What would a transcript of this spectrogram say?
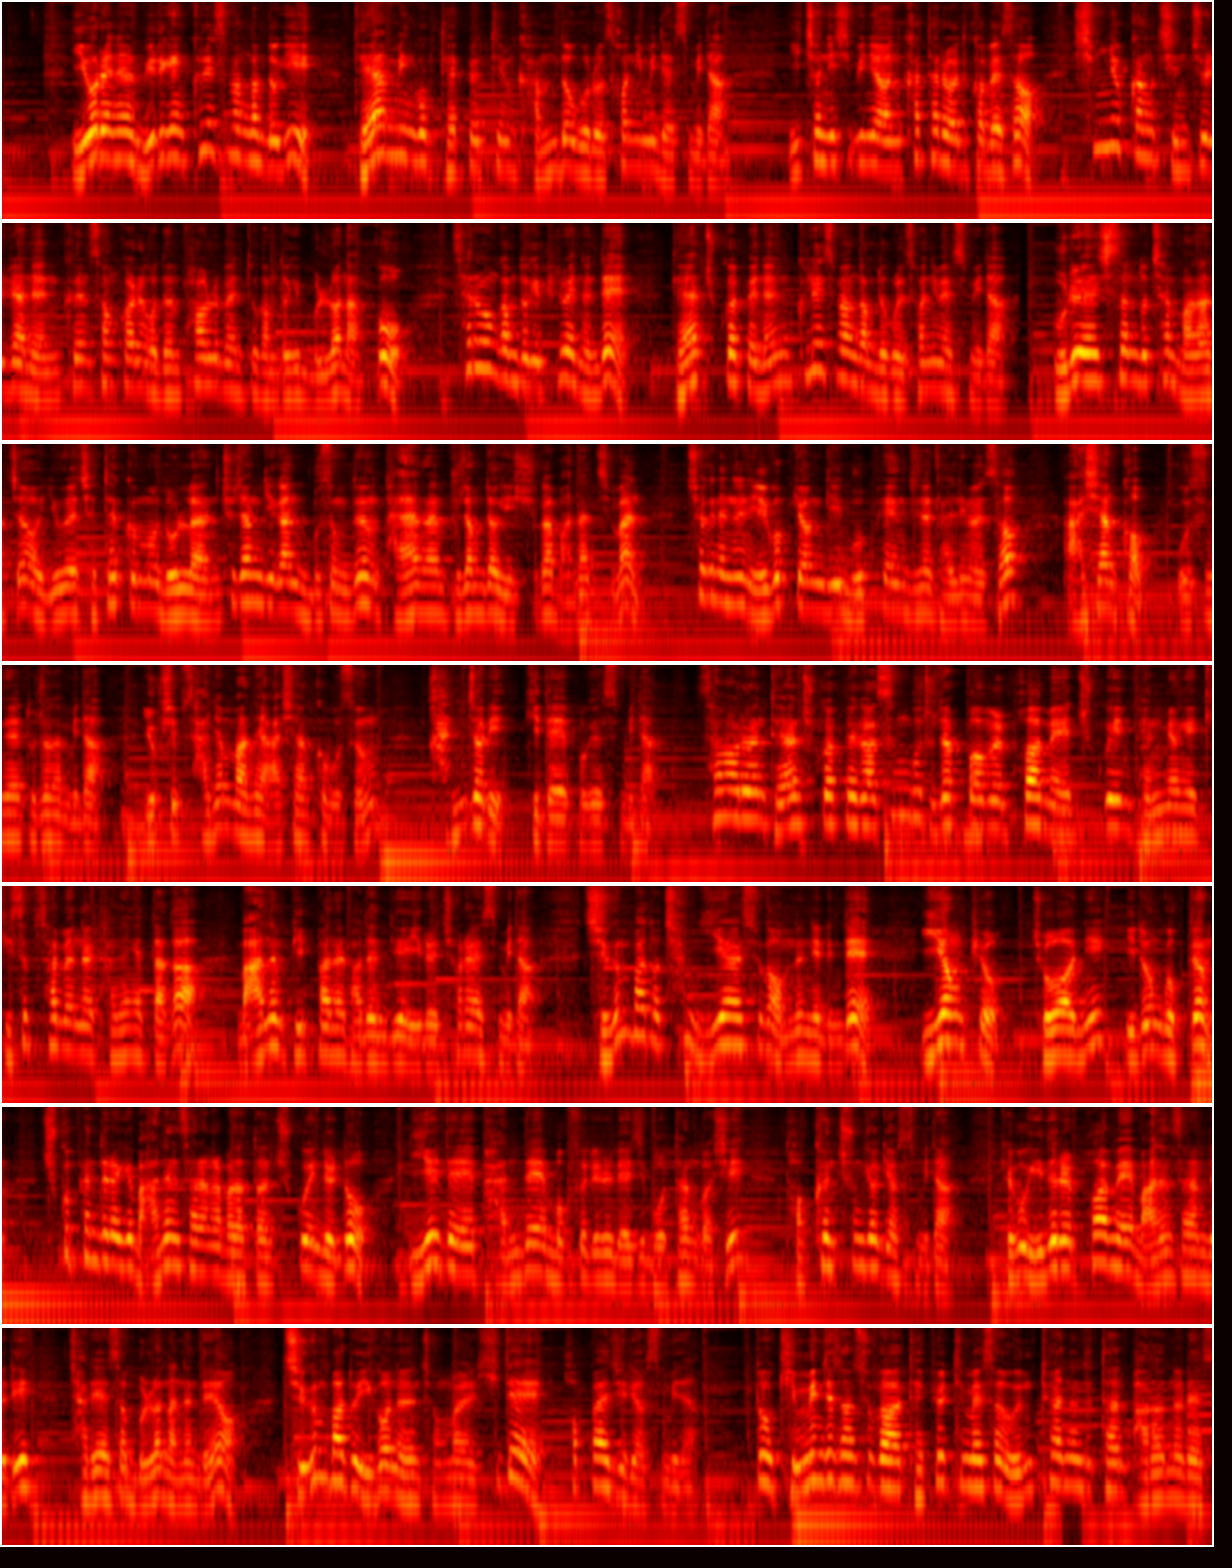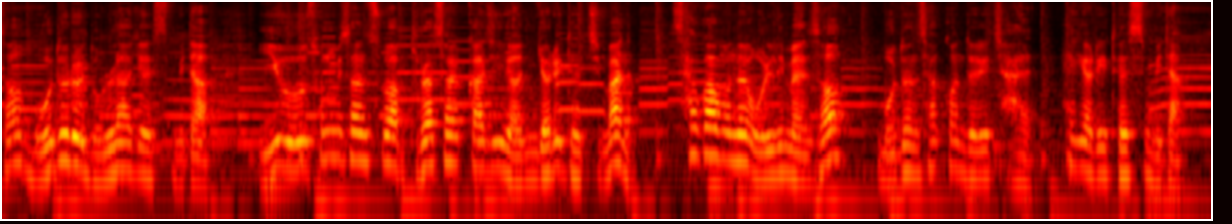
2월에는 위르겐 클리스만 감독이 대한민국 대표팀 감독으로 선임이 됐습니다. 2022년 카타르 월드컵에서 16강 진출이라는 큰 성과를 거둔 파울루 벤투 감독이 물러났고 새로운 감독이 필요했는데 대한축구협회는 클리스만 감독을 선임했습니다. 우려의 시선도 참 많았죠. 이후에 재택근무 논란, 최장기간 무승 등 다양한 부정적 이슈가 많았지만 최근에는 7경기 무패 행진을 달리면서 아시안컵 우승에 도전합니다. 64년 만에 아시안컵 우승 간절히 기대해 보겠습니다. 3월은 대한축구협회가 승부 조작범을 포함해 축구인 100명의 기습 사면을 단행했다가 많은 비판을 받은 뒤에 이를 철회했습니다. 지금 봐도 참 이해할 수가 없는 일인데 이영표, 조원희, 이동국 등 축구 팬들에게 많은 사랑을 받았던 축구인들도 이에 대해 반대의 목소리를 내지 못한 것이 더 큰 충격이었습니다. 결국 이들을 포함해 많은 사람들이 자리에서 물러났는데요. 지금 봐도 이거는 정말 희대의 헛발질이었습니다. 또 김민재 선수가 대표팀에서 은퇴하는 듯한 발언을 해서 모두를 놀라게 했습니다. 이후 손미 선수와 불화설까지 연결이 됐지만 사과문을 올리면서 모든 사건들이 잘 해결이 됐습니다.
